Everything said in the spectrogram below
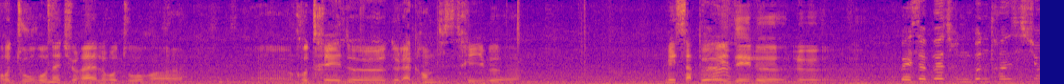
retour au naturel, retour euh, retrait de, de la grande distrib. mais ça peut Ah. aider le, le- Ben, ça peut être une bonne transition.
